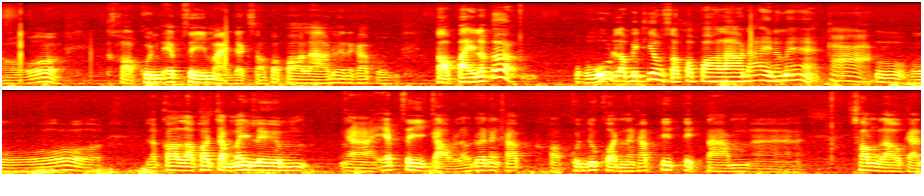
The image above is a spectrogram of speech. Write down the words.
โอ้ขอบคุณ FC ใหม่จากสปปลาวด้วยนะครับ ผม ต่อไปแล้วก็โอ้โหเราไปเที่ยวสปปลาวได้นะแม่ค่ะโอ้โหแล้วก็เราก็จะไม่ลืมอ่า FC เก่าแล้วด้วยนะครับ ขอบคุณทุกคนนะครับที่ติดตามอ่าช่องเรากัน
